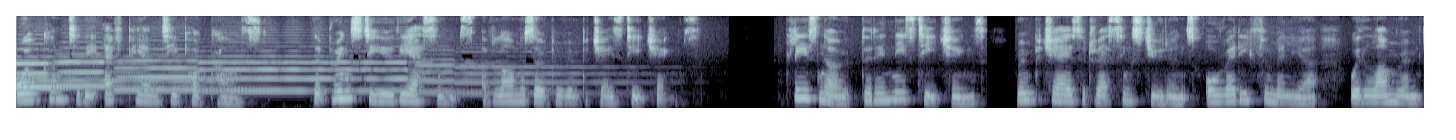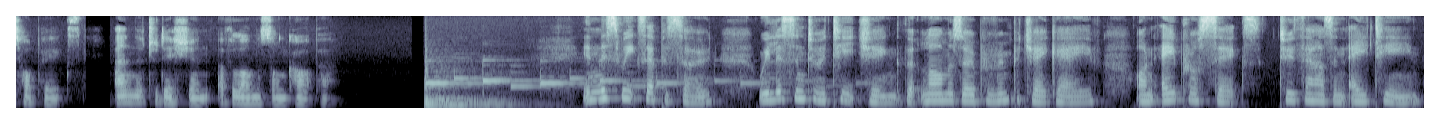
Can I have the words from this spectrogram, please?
Welcome to the FPMT podcast that brings to you the essence of Lama Zopa Rinpoche's teachings. Please note that in these teachings, Rinpoche is addressing students already familiar with Lamrim topics and the tradition of Lama Tsongkhapa. In this week's episode, we listen to a teaching that Lama Zopa Rinpoche gave on April 6, 2018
